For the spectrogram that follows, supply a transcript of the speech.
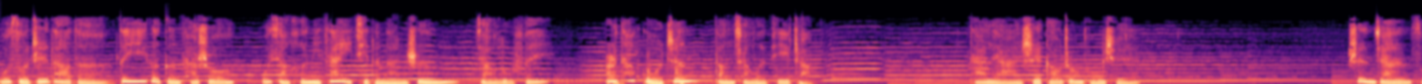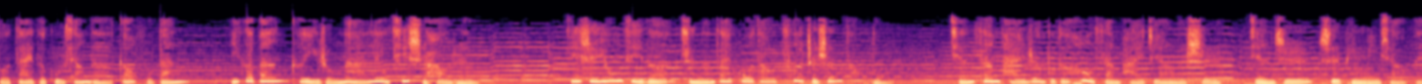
我所知道的第一个跟他说我想和你在一起的男生叫路飞，而他果真当上了机长。他俩是高中同学。盛展所在的故乡的高复班，一个班可以容纳六七十号人，即使拥挤的只能在过道侧着身走路，前三排认不得后三排这样的事，简直是平民消费。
